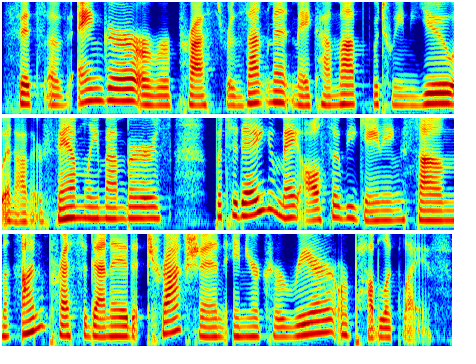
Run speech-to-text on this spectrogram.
fits of anger or repressed resentment may come up between you and other family members. But today you may also be gaining some unprecedented traction in your career or public life.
